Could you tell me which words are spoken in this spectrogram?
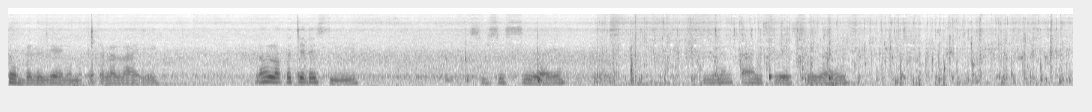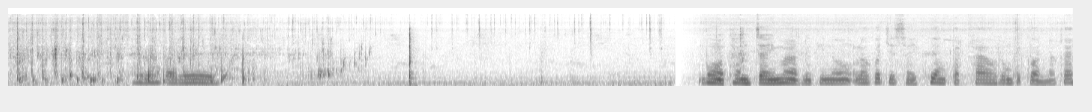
ต้มไปเรื่อยๆแล้วมันก็จะละลายเอง แล้วเราก็จะได้สี สีสวยๆ สีน้ำตาลสวยๆ ใส่ลงไปเลยบ่อ ทันใจมากเลยพี่น้อง เราก็จะใส่เครื่องตัดข้าวลงไปก่อนนะคะ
